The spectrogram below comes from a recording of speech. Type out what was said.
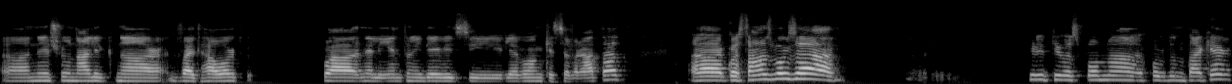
а, нешто налик на Двајт Хауард, која нели Ентони Дейвис и Леброн ке се вратат. А, кога стана збор за Филип ти го спомна Хордон Такер,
